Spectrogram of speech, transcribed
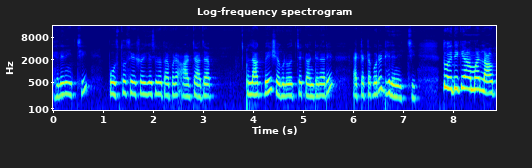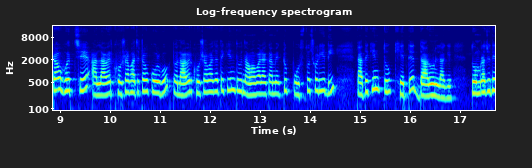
ঢেলে নিচ্ছি। পোস্ত শেষ হয়ে গেছিল, তারপরে আর যা যা লাগবে সেগুলো হচ্ছে কন্টেনারে একটা একটা করে ঢেলে নিচ্ছি। তো এদিকে আমার লাউটাও হচ্ছে আর লাউয়ের খোসা ভাজাটাও করব। তো লাউয়ের খোসা ভাজাতে কিন্তু নামাবার আগে আমি একটু পোস্ত ছড়িয়ে দিই, তাতে কিন্তু খেতে দারুণ লাগে। তোমরা যদি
